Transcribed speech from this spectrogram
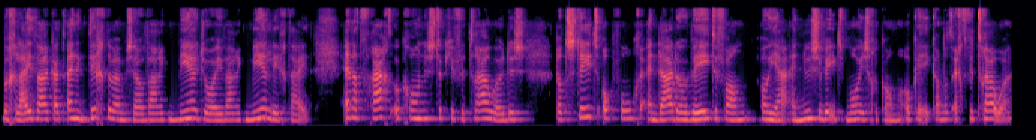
begeleidt waar ik uiteindelijk dichter bij mezelf, waar ik meer joy, waar ik meer lichtheid. En dat vraagt ook gewoon een stukje vertrouwen. Dus dat steeds opvolgen en daardoor weten van, oh ja, en nu is er weer iets moois gekomen. Oké, ik kan dat echt vertrouwen.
